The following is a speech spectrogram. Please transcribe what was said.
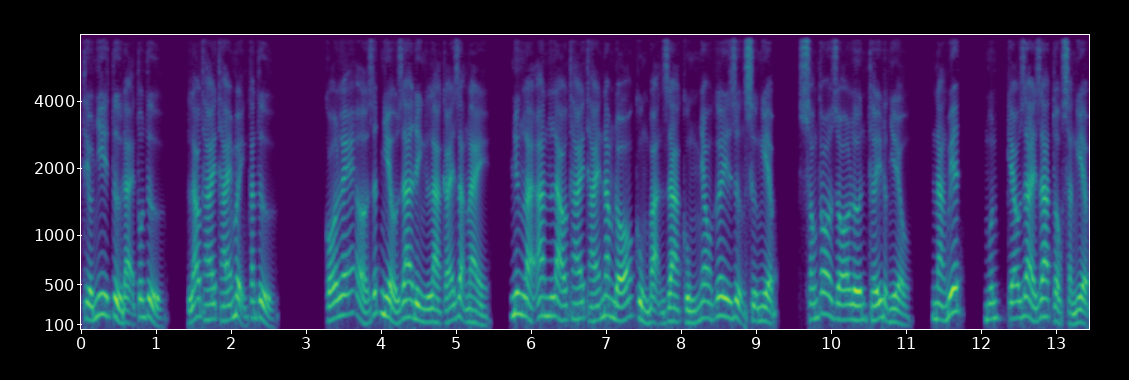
Tiểu nhi tử đại tôn tử, lão thái thái mệnh căn tử. Có lẽ ở rất nhiều gia đình là cái dạng này, nhưng lại an lão thái thái năm đó cùng bạn già cùng nhau gây dựng sự nghiệp, sóng to gió lớn thấy được nhiều, nàng biết, muốn kéo dài gia tộc sản nghiệp,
